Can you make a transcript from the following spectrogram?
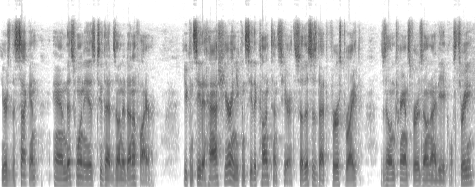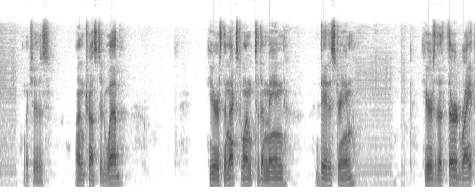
Here's the second, and this one is to that zone identifier. You can see the hash here and you can see the contents here. So this is that first write, zone transfer, zone ID equals 3, which is untrusted web. Here's the next one to the main data stream. Here's the third write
